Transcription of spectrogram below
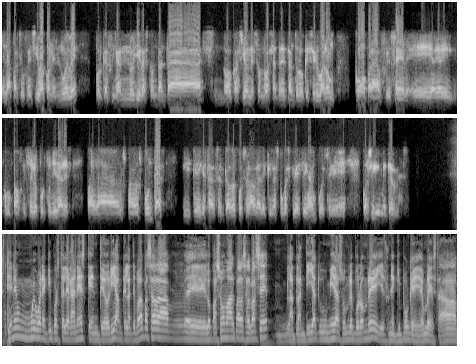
en la parte ofensiva con el 9 porque al final no llegas con tantas ocasiones o no vas a tener tanto lo que es el balón como para ofrecer eh, como para ofrecer oportunidades para las, para los puntas y tienen que estar acertados pues a la hora de que las pocas que les llegan pues eh, conseguir meterlas. Tiene un muy buen equipo este Leganés que en teoría, aunque la temporada pasada eh, lo pasó mal para salvarse, la plantilla tú miras hombre por hombre y es un equipo que, hombre, está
